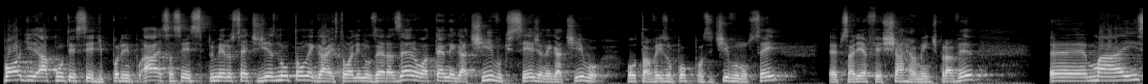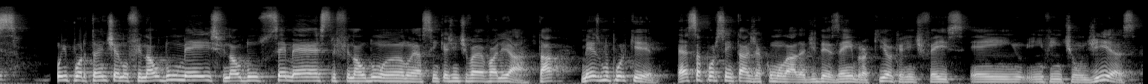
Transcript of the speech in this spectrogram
pode acontecer de, por exemplo, ah, esses primeiros sete dias não estão legais, estão ali no zero a zero ou até negativo, que seja negativo, ou talvez um pouco positivo, não sei, é, precisaria fechar realmente para ver, é, mas o importante é no final de um mês, final de um semestre, final de um ano, é assim que a gente vai avaliar, tá? Mesmo porque essa porcentagem acumulada de dezembro aqui, ó, que a gente fez em, em 21 dias,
